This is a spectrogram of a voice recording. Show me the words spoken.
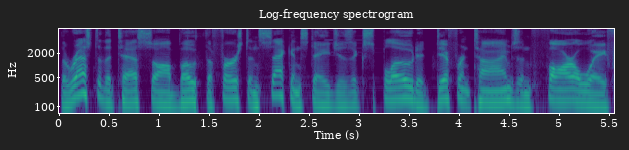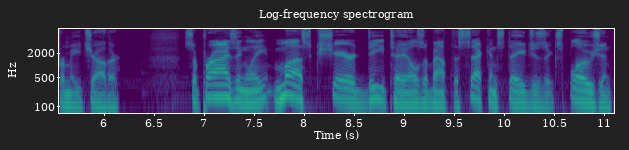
the rest of the test saw both the first and second stages explode at different times and far away from each other. Surprisingly, Musk shared details about the second stage's explosion,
